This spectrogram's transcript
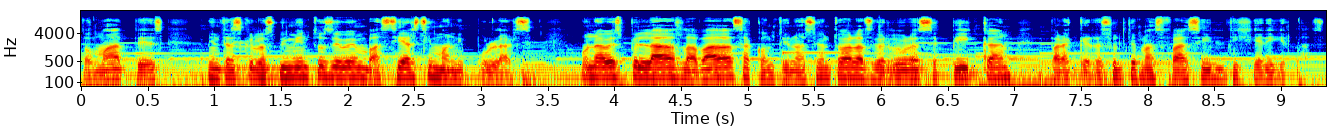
tomates, mientras que los pimientos deben vaciarse y manipularse. Una vez peladas, lavadas, a continuación todas las verduras se pican para que resulte más fácil digerirlas.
